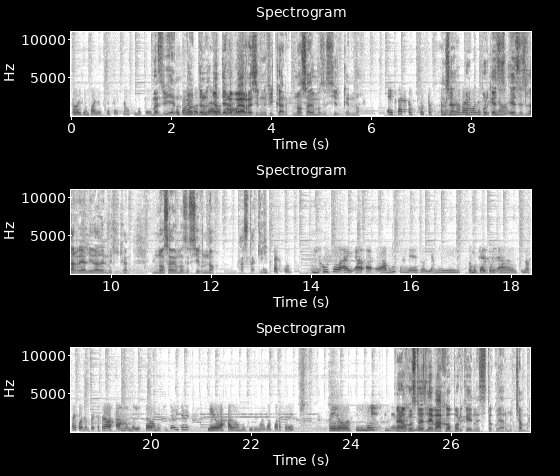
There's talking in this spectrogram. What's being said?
todo el tiempo a los jefes, ¿no? Como que Más bien, yo te, lo, yo te lo voy a resignificar, no sabemos decir que no. Exacto, justo, también no sabemos decir porque que no. Porque esa es la realidad del mexicano, no sabemos decir no hasta aquí. Exacto. Y justo hay, abusan de eso y a mí como que al, no sé, cuando empecé a trabajar me molestaba y ahorita le he bajado muchísimo a esa parte, ¿eh? pero sí me... pero justo es le bajo porque necesito cuidar mi chamba.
